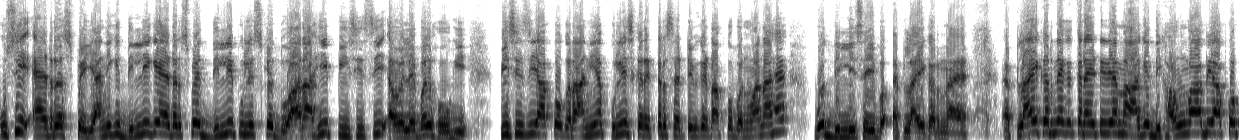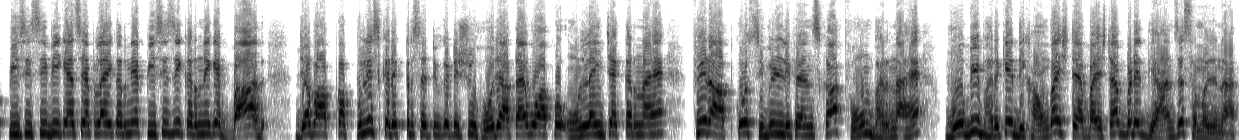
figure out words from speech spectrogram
उसी एड्रेस पे, यानी कि दिल्ली के एड्रेस पे दिल्ली पुलिस के द्वारा ही पीसीसी अवेलेबल होगी। पीसीसी आपको करानी है, पुलिस करेक्टर सर्टिफिकेट आपको बनवाना है, वो दिल्ली से ही अप्लाई करना है। अप्लाई करने का क्राइटेरिया मैं आगे दिखाऊँगा, अभी आपको पीसीसी भी कैसे अप्लाई करनी है। पीसीसी करने के बाद जब आपका पुलिस करेक्टर सर्टिफिकेट इशू हो जाता है, वो आपको ऑनलाइन चेक करना है, फिर आपको सिविल डिफेंस का फॉर्म भरना है, वो भी भर के दिखाऊँगा स्टेप बाय स्टेप बड़े ध्यान से समझना है।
